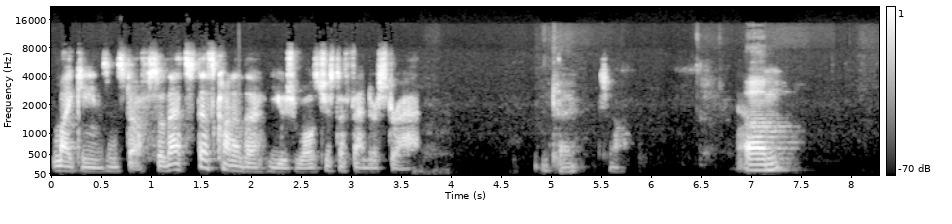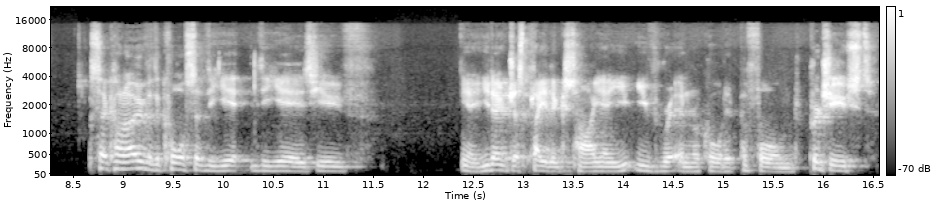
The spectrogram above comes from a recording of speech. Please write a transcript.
likings and stuff. So that's that's kind of the usual. It's just a Fender Strat. Okay So um so kind of over the course of the year the years you've you know you don't just play the guitar you know you, you've written recorded performed produced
